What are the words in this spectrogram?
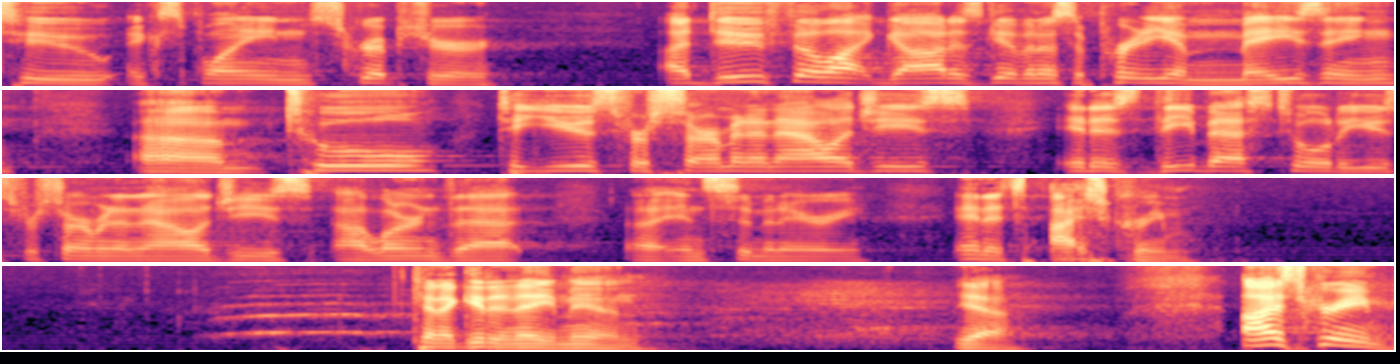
to explain Scripture, I do feel like God has given us a pretty amazing um, tool to use for sermon analogies. It is the best tool to use for sermon analogies. I learned that uh, in seminary and it's ice cream. Can I get an amen? Yeah. Ice cream.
